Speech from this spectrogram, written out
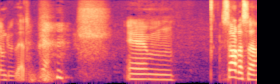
don't do that. Ja. Øhm, så er der så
